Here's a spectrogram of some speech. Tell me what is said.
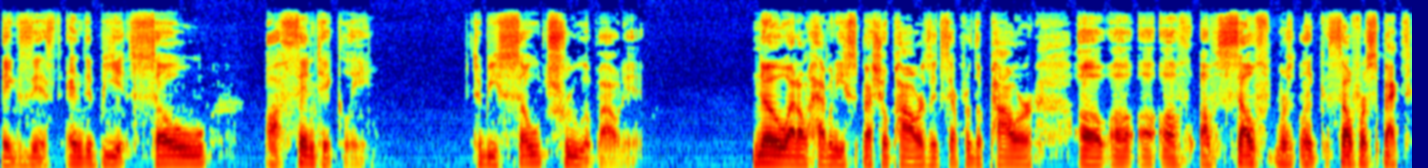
exist, and to be it so authentically to be so true about it. No, I don't have any special powers except for the power of of of, of self like self respect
